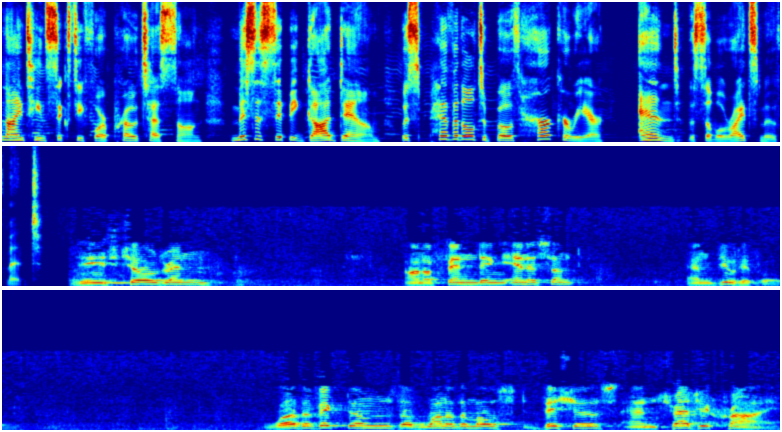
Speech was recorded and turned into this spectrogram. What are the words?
1964 protest song, Mississippi Goddamn, was pivotal to both her career and the civil rights movement. These children, unoffending, innocent, and beautiful, were the victims of one of the most vicious and tragic crimes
